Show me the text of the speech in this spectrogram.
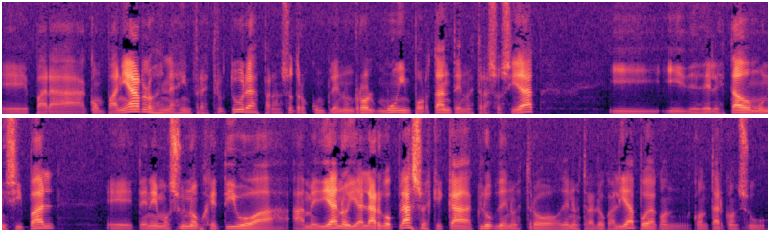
eh, para acompañarlos en las infraestructuras. Para nosotros cumplen un rol muy importante en nuestra sociedad y, desde el Estado municipal eh, tenemos un objetivo a, mediano y a largo plazo, es que cada club de, nuestro, de nuestra localidad pueda contar con su,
